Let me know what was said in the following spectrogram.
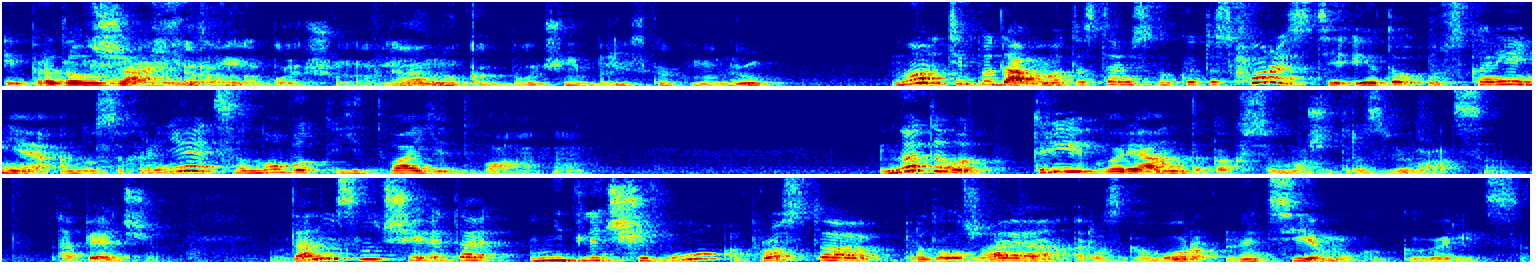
и продолжаем. Но все равно больше нуля, но как бы очень близко к нулю. Ну, типа, да, мы вот остаемся на какой-то скорости, и это ускорение, оно сохраняется, но вот едва-едва. Угу. Ну, это вот три варианта, как все может развиваться. Опять же, в данном случае это не для чего, а просто продолжая разговор на тему, как говорится.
